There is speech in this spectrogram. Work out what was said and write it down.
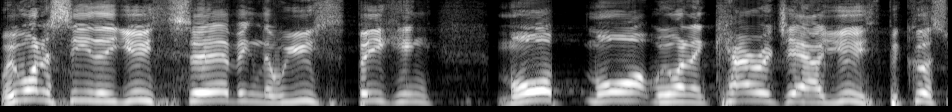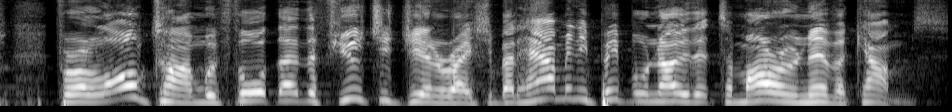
We want to see the youth serving, the youth speaking more, more. We want to encourage our youth because for a long time we've thought they're the future generation. But how many people know that tomorrow never comes?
